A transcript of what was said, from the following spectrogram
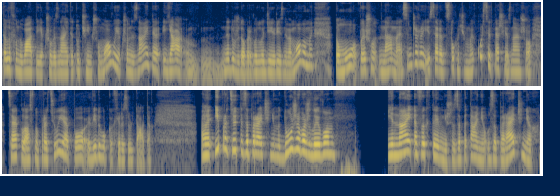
телефонувати, якщо ви знаєте ту чи іншу мову. Якщо не знаєте, я не дуже добре володію різними мовами, тому пишу на месенджери. І серед слухачів моїх курсів теж я знаю, що це класно працює по відгуках і результатах. Е, І працюйте запереченнями. Дуже важливо. І найефективніше запитання у запереченнях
